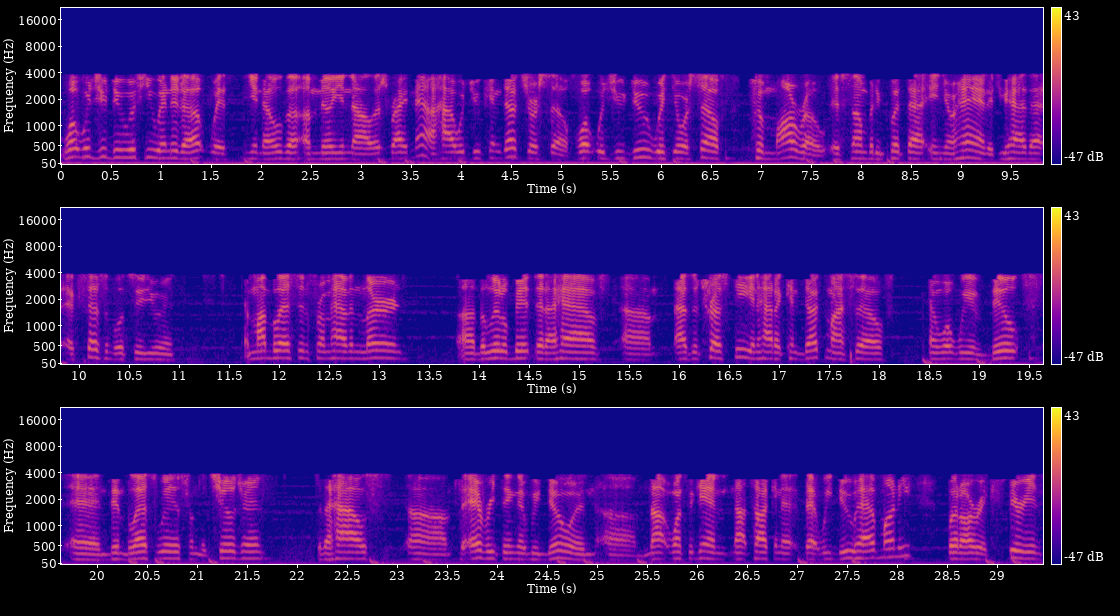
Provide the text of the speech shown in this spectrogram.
what would you do if you ended up with, you know, the a million dollars right now? How would you conduct yourself? What would you do with yourself tomorrow if somebody put that in your hand, if you had that accessible to you? And, and my blessing from having learned uh, the little bit that I have um, as a trustee and how to conduct myself and what we have built and been blessed with from the children to the house um, to everything that we're doing. Um, not once again, not talking that, that we do have money, but our experience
